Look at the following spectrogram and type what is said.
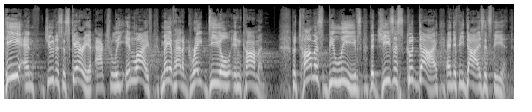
He and Judas Iscariot actually in life may have had a great deal in common. So Thomas believes that Jesus could die, and if he dies, it's the end.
